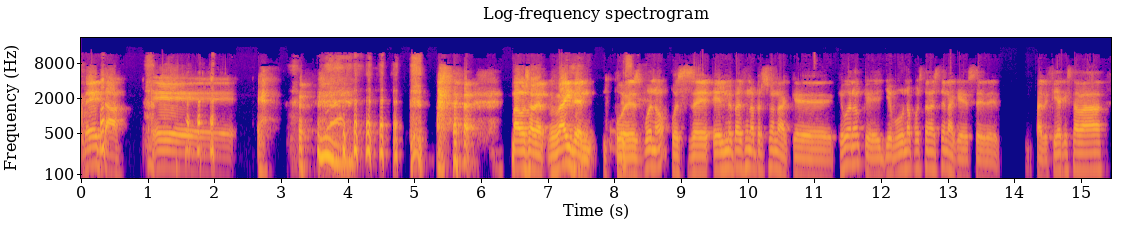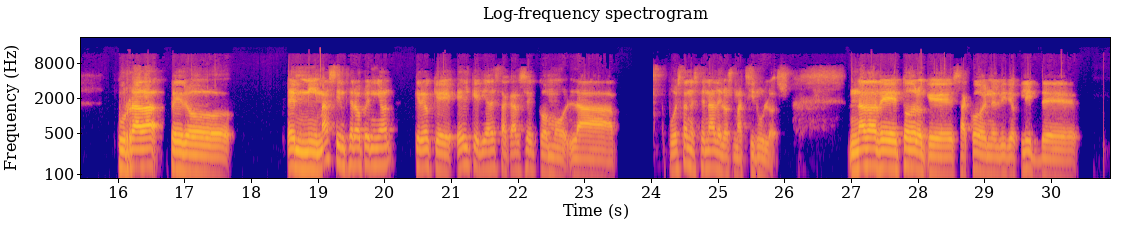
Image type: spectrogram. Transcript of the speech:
Beta. Eh... Vamos a ver, Raiden, pues bueno, pues eh, él me parece una persona que, bueno, que llevó una puesta en escena que se parecía que estaba currada, pero en mi más sincera opinión, creo que él quería destacarse como la puesta en escena de los machirulos. Nada de todo lo que sacó en el videoclip de,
